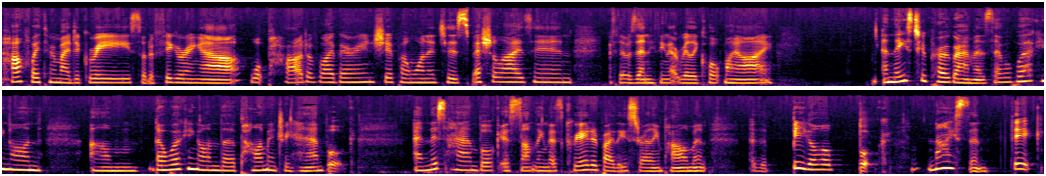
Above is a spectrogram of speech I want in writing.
halfway through my degree, sort of figuring out what part of librarianship I wanted to specialize in, if there was anything that really caught my eye. And these two programmers, they were working on um, they're working on the parliamentary handbook. And this handbook is something that's created by the Australian Parliament as a big old book, nice and thick,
